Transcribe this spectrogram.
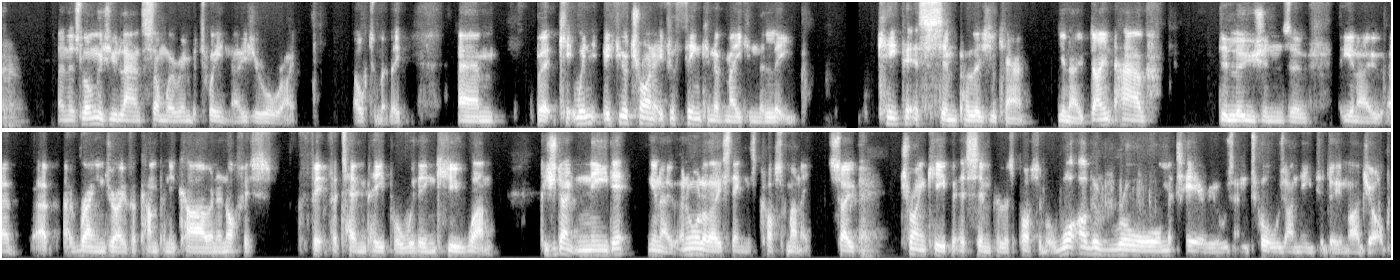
Okay. And as long as you land somewhere in between those, you're all right. Ultimately, um, but when if you're trying, if you're thinking of making the leap, keep it as simple as you can. You know, don't have delusions of you know a, a, a, Range Rover company car and an office fit for 10 people within Q1 because you don't need it you know and all of those things cost money. So try and keep it as simple as possible. What are the raw materials and tools I need to do my job?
